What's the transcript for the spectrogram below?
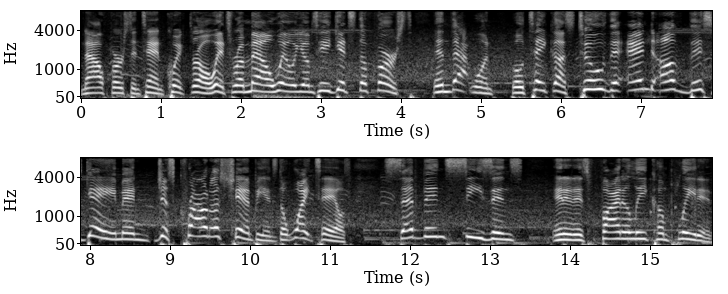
Now, first and 10, quick throw. It's Ramel Williams. He gets the first. And that one will take us to the end of this game and just crown us champions, the Whitetails. Seven seasons, and it is finally completed.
